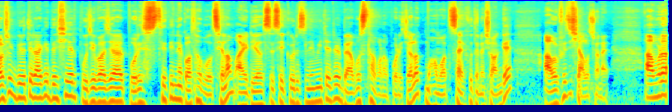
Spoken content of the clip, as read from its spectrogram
দর্শক বিরতির আগে দেশের পুঁজিবাজার পরিস্থিতি নিয়ে কথা বলছিলাম। আইডিএলসি সিকিউরিটিজ লিমিটেডের ব্যবস্থাপনা পরিচালক মোহাম্মদ সাইফুদ্দিনের সঙ্গে। আবার ফিরছি আলোচনায়। আমরা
